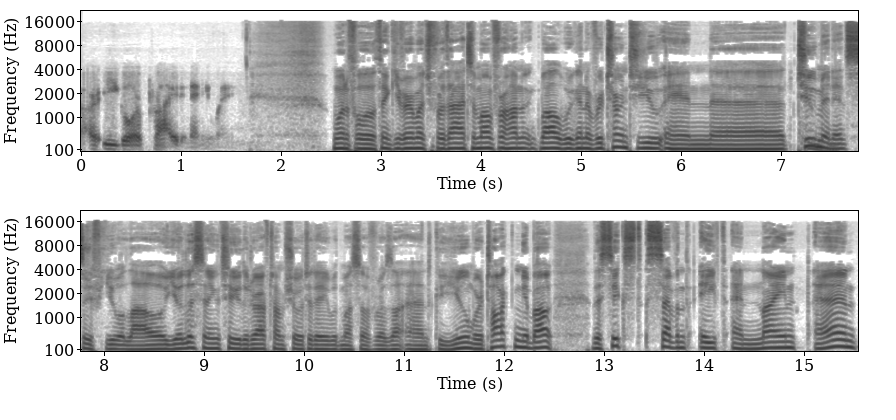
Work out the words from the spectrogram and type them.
our ego or pride in any way. Wonderful. Thank you very much for that, Imam Farhan Iqbal. We're going to return to you in uh, two minutes, if you allow. You're listening to the Drive Time Show today with myself, Raza, and Qayyum. We're talking about the sixth, seventh, eighth, and ninth, and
